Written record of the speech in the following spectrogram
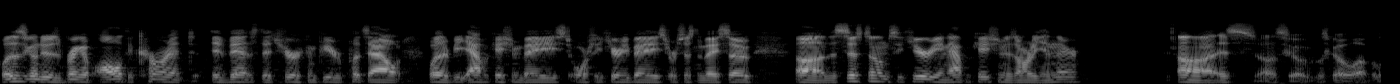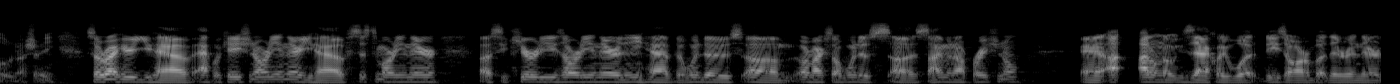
What this is going to do is bring up all the current events that your computer puts out, whether it be application based or security based or system based. So uh, the system, security, and application is already in there uh, uh, let's go let's go up a little bit. I'll show you. So right here you have application already in there. You have system already in there. Uh, security is already in there. Then you have the Windows um, or Microsoft Windows uh, operational. And I, I don't know exactly what these are, but they're in there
